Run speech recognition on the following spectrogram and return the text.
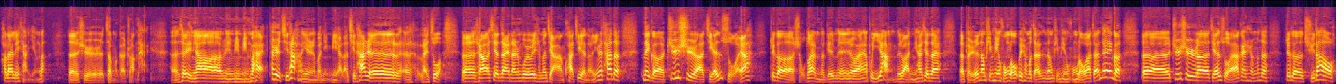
后来联想赢了。呃，是这么个状态。呃，所以你要明明明白，他是其他行业人把你灭了，其他人呃来做。呃，然后现在呢，人不是为什么讲跨界呢？因为他的那个知识啊、检索呀。这个手段呢，跟别人完全不一样，对吧？你看现在，呃，本人能评评红楼，为什么咱能评评红楼啊？咱那个，呃，知识的检索呀，干什么的？这个渠道，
